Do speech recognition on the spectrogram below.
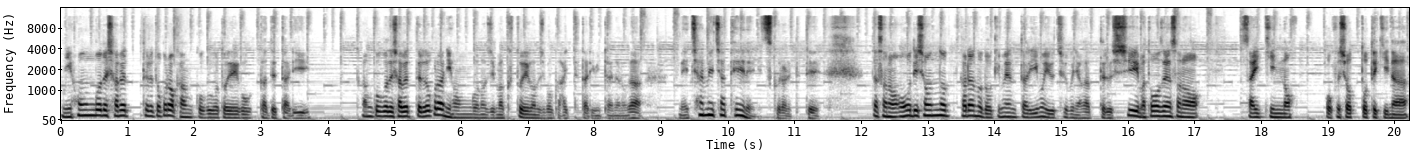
日本語で喋ってるところは韓国語と英語が出たり、韓国語で喋ってるところは日本語の字幕と英語の字幕が入ってたりみたいなのが、めちゃめちゃ丁寧に作られてて、だそのオーディションのからのドキュメンタリーも YouTube に上がってるし、まあ、当然その最近のオフショット的な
